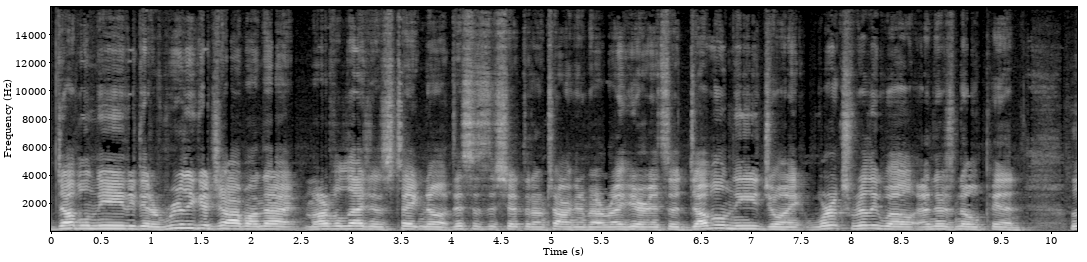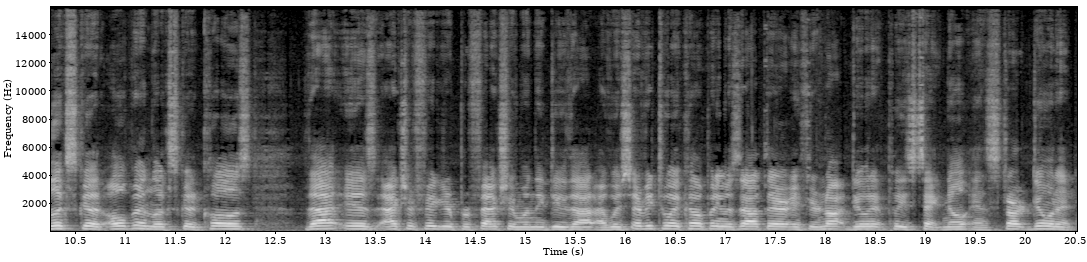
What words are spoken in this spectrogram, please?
Double knee, they did a really good job on that. Marvel Legends, take note. This is the shit that I'm talking about right here. It's a double knee joint, works really well, and there's no pin. Looks good open, looks good closed. That is action figure perfection when they do that. I wish every toy company was out there. If you're not doing it, please take note and start doing it.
